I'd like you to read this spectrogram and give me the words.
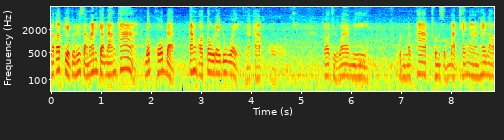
แล้วก็เกรดตัวนี้สามารถที่จะล้างค่าลบโค้ดแบบตั้งออโต้ได้ด้วยนะครับโอ้ก็ถือว่ามีคุณภาพชนสมบัติใช้งานให้เรา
